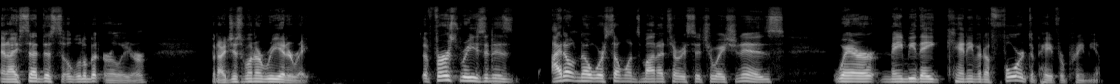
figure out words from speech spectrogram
And I said this a little bit earlier, but I just want to reiterate. The first reason is I don't know where someone's monetary situation is where maybe they can't even afford to pay for premium.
